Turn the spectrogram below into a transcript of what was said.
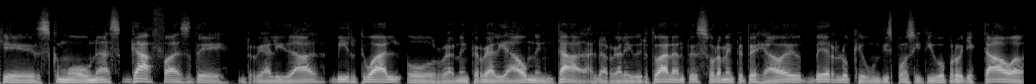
que es como unas gafas de realidad virtual o realmente realidad aumentada. La realidad virtual antes solamente te dejaba ver lo que un dispositivo proyectaba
